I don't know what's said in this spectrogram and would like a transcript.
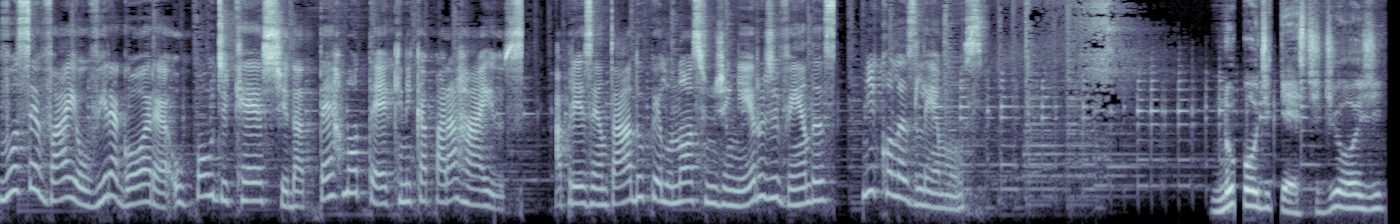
Você vai ouvir agora o podcast da Termotécnica para Raios, apresentado pelo nosso engenheiro de vendas, Nicolas Lemos. No podcast de hoje,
